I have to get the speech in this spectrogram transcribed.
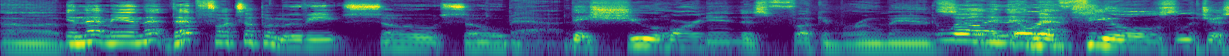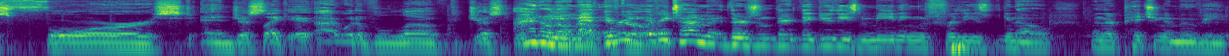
Um, and that man that that fucks up a movie so so bad. they shoehorn in this fucking romance. Well, and it, then or it feels just forced and just like it, I would have loved just. I don't know, man. Every girl. every time there's they they do these meetings for these, you know, when they're pitching a movie,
